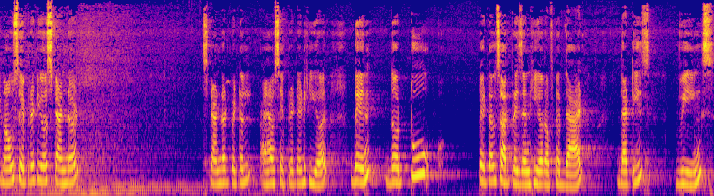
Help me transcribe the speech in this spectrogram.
now separate your standard. Standard petal I have separated here. Then the two petals are present here after that. That is wings.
